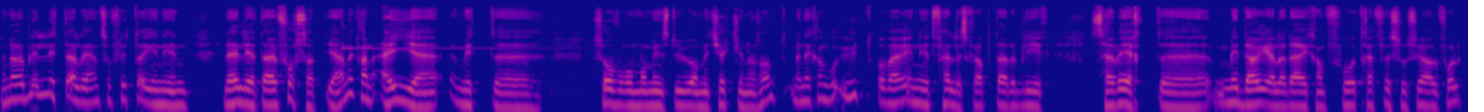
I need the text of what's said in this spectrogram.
Men når jeg blir litt eldre igjen, så flytter jeg inn i en leilighet der jeg fortsatt gjerne kan eie mitt eh, soverom og min stue og mitt kjøkken og sånt, men jeg kan gå ut og være inne i et fellesskap der det blir servert eh, middag, eller der jeg kan få treffe sosiale folk,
